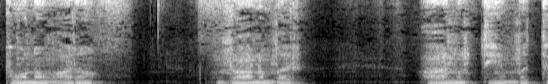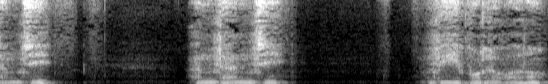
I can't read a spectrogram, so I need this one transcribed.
போன வாரம் ரா நம்பர் அறுநூற்றி எண்பத்தஞ்சு அந்த அஞ்சு பி போர்டில் வரும்.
